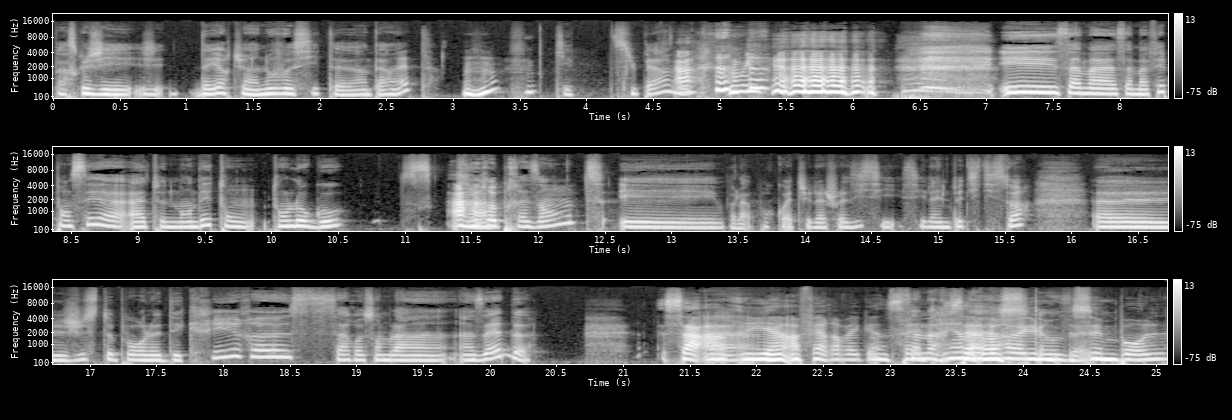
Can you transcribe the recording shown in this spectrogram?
parce que j'ai, d'ailleurs tu as un nouveau site euh, internet, Mhm. superbe, Ah, oui. et ça m'a, ça m'a fait penser à, à te demander ton, ton logo, ce qu'il Ah. représente et voilà pourquoi tu l'as choisi, si- s'il a une petite histoire. Euh, juste pour le décrire, ça ressemble à un, un Z. Ça n'a Euh, rien à faire avec un ça Z. n'a rien à un voir avec un Z. symbole.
